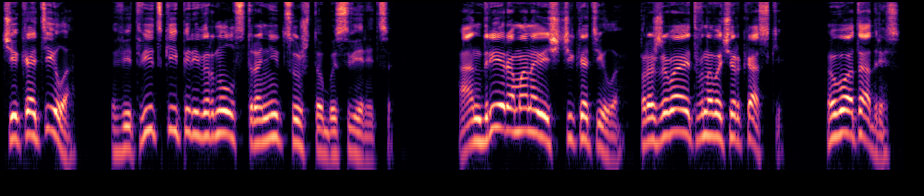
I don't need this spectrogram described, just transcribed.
«Чикатило». Витвицкий перевернул страницу, чтобы свериться. «Андрей Романович Чикатило. Проживает в Новочеркасске. Вот адрес».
